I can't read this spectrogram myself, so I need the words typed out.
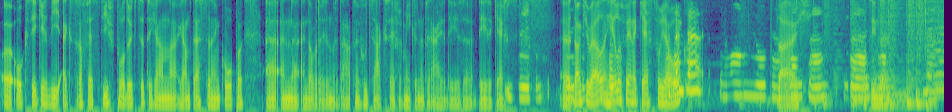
eh, ook zeker die extra festief producten te gaan, gaan testen en kopen. En, en dat we er inderdaad een goed zakencijfer mee kunnen draaien deze, deze kerst. Dankjewel. Een hele fijne kerst voor jou ook. Hè. Dag. Tot ziens.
